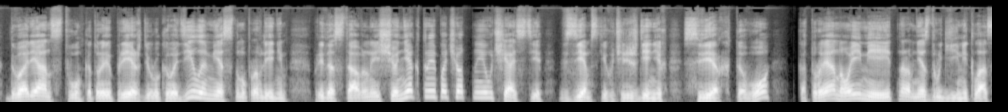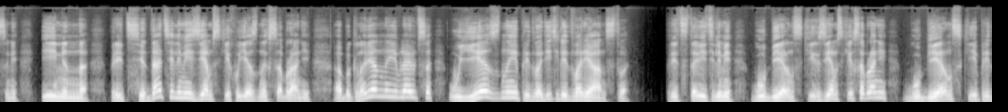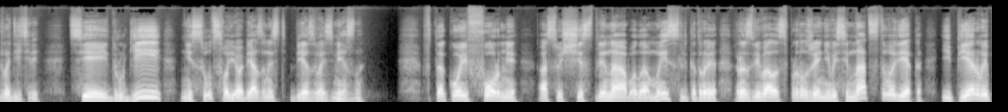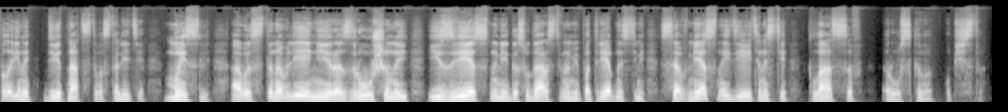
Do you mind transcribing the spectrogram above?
Дворянству, которое прежде руководило местным управлением, предоставлено еще некоторое почетное участие в земских учреждениях сверх того, которое оно имеет наравне с другими классами. Именно председателями земских уездных собраний обыкновенно являются уездные предводители дворянства, представителями губернских земских собраний губернские предводители. Те и другие несут свою обязанность безвозмездно. В такой форме осуществлена была мысль, которая развивалась в продолжении XVIII века и первой половины XIX столетия. Мысль о восстановлении разрушенной известными государственными потребностями совместной деятельности классов русского общества.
